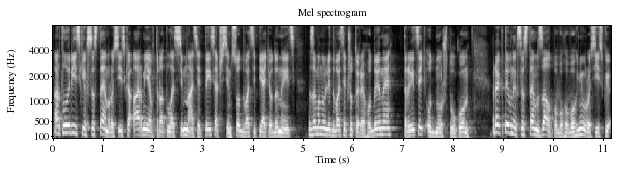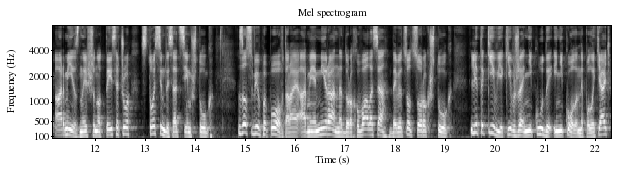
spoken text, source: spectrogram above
Артилерійських систем російська армія втратила 17 тисяч 725 одиниць. За минулі 24 години 31 штуку. Реактивних систем залпового вогню російської армії знищено 1177 штук. Засобів ППО Вторая армія міра не дорахувалася 940 штук. Літаків, які вже нікуди і ніколи не полетять,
